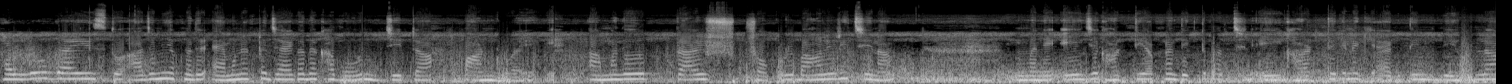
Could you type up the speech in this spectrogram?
হ্যালো গাইস তো আজ আমি আপনাদের এমন একটা জায়গা দেখাবো যেটা পানগুয়ায়। আমাদের প্রায় সকল বাঙালিরই চেনা। মানে এই যে ঘাটটি আপনারা দেখতে পাচ্ছেন, এই ঘাট থেকে নাকি একদিন বেহুলা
